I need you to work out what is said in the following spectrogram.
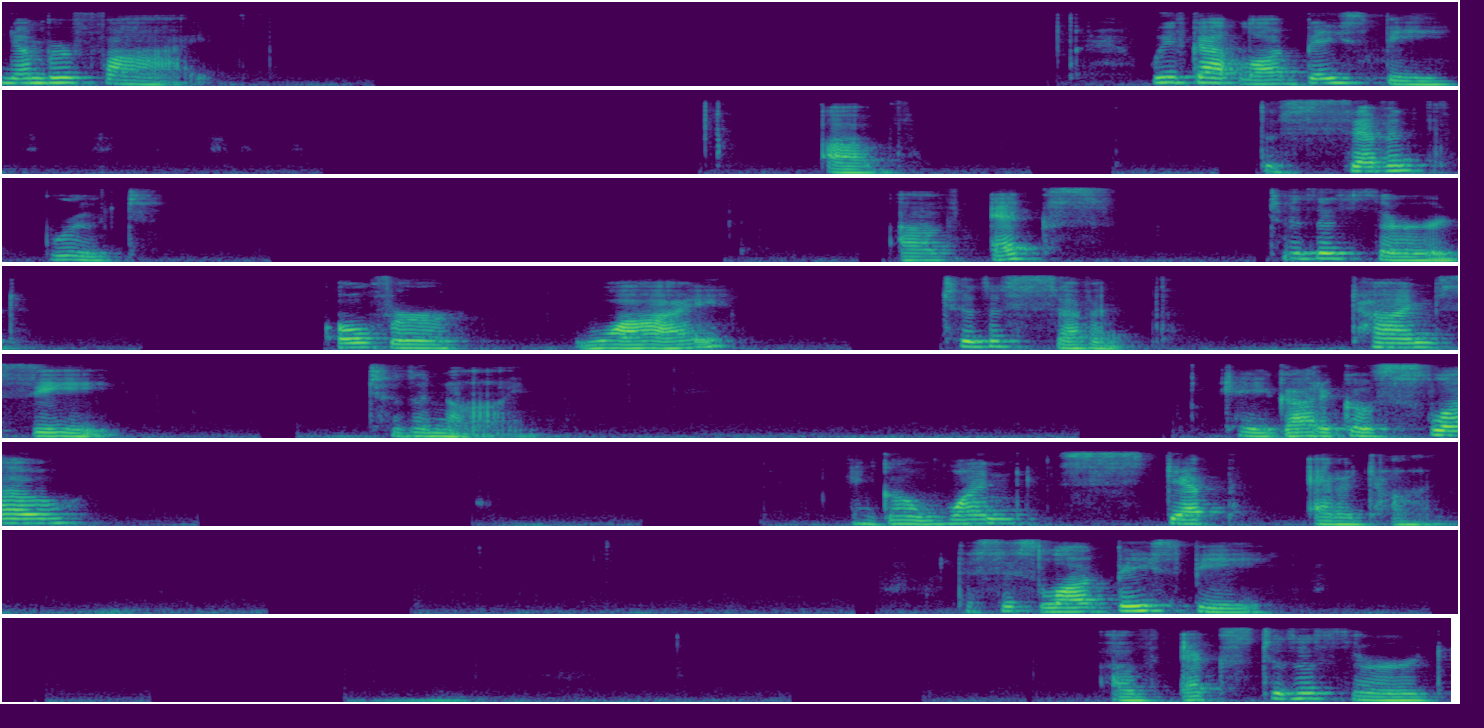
Number five. We've got log base B of the seventh root of x to the third over y to the seventh times z to the nine. Okay, you got to go slow. And go one step at a time. This is log base B. of x to the third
